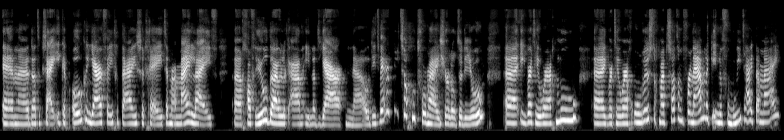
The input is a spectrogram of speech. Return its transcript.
En dat ik zei, ik heb ook een jaar vegetarisch gegeten, maar mijn lijf uh, gaf heel duidelijk aan in het jaar, nou, dit werkt niet zo goed voor mij, Charlotte de Jong. Uh, ik werd heel erg moe, ik werd heel erg onrustig, maar het zat hem voornamelijk in de vermoeidheid bij mij.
